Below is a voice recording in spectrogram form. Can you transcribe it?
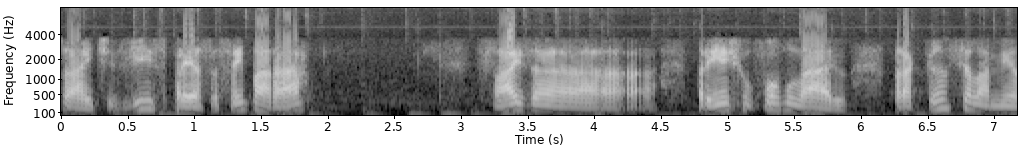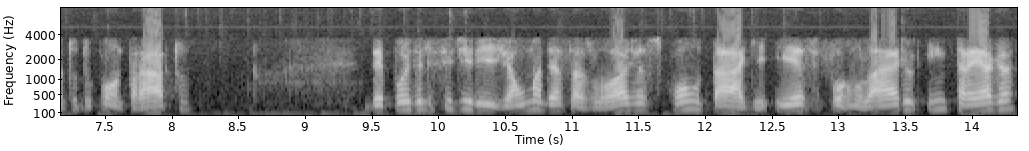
site Via Expressa sem parar, faz a preenche um formulário para cancelamento do contrato, depois ele se dirige a uma dessas lojas com o tag e esse formulário, entrega,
